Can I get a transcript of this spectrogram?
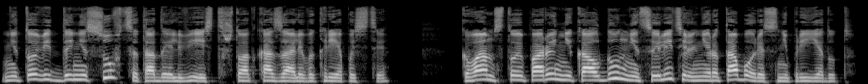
Не то ведь донесу в цитадель весть, что отказали вы крепости. К вам с той поры ни колдун, ни целитель, ни ротоборец не приедут.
